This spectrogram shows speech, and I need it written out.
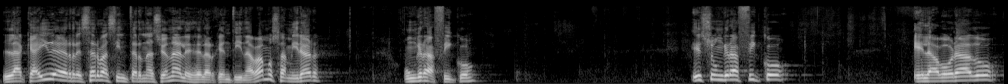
la caída de reservas internacionales de la Argentina. Vamos a mirar un gráfico. Es un gráfico elaborado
